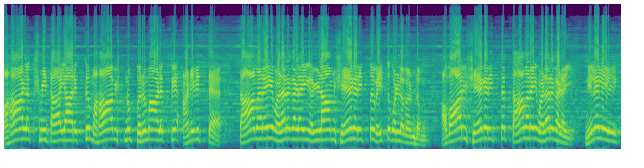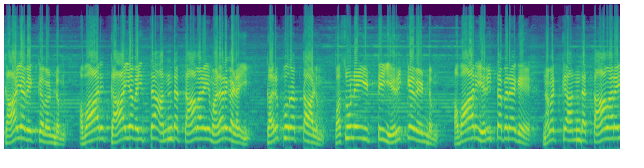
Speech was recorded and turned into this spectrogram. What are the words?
மகாலட்சுமி தாயாருக்கு மகாவிஷ்ணு பெருமாளுக்கு அணிவித்த தாமரை மலர்களை எல்லாம் சேகரித்து வைத்து கொள்ள வேண்டும். அவ்வாறு சேகரித்த தாமரை மலர்களை நிழலில் காய வைக்க வேண்டும். அவ்வாறு காய வைத்த அந்த தாமரை மலர்களை கருப்புறத்தாலும் பசுனை இட்டு எரிக்க வேண்டும். அவ்வாறு எரித்த பிறகு நமக்கு அந்த தாமரை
